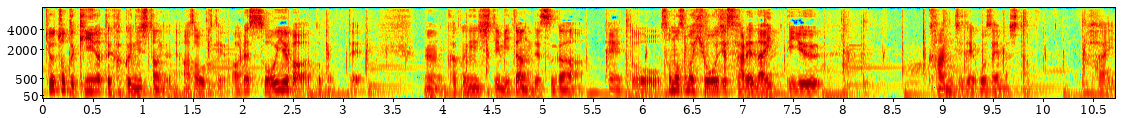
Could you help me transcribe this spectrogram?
日ちょっと気になって確認したんだよね。朝起きて。あれ？そういえばと思って、うん、確認してみたんですが、えーとそもそも表示されないっていう感じでございました。はい、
